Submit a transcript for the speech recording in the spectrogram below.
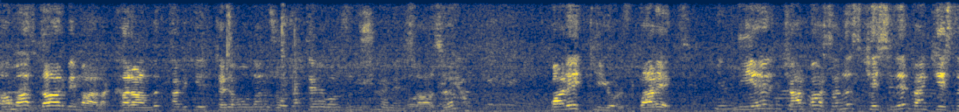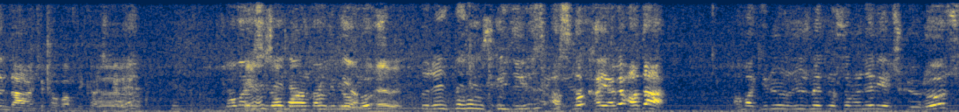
Ama dar bir mağara, karanlık. Tabii ki telefonlarınız olacak. Telefonunuzu düşürmemeniz lazım. Baret giyiyoruz, baret. Niye? Çarparsanız kesilir. Ben kestim daha önce kafam birkaç kere. Dolayısıyla o mağaradan giriyoruz. Bu rehber her şey. Bildiğiniz aslında kaya ve ada. Ama giriyoruz 100 metre sonra nereye çıkıyoruz?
